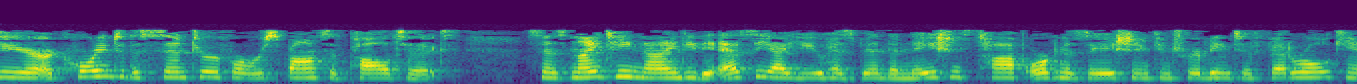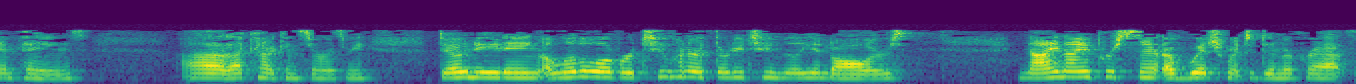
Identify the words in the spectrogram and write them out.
here, according to the Center for Responsive Politics, since 1990, the SEIU has been the nation's top organization contributing to federal campaigns. Uh, that kind of concerns me. Donating a little over $232 million, 99% of which went to Democrats.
